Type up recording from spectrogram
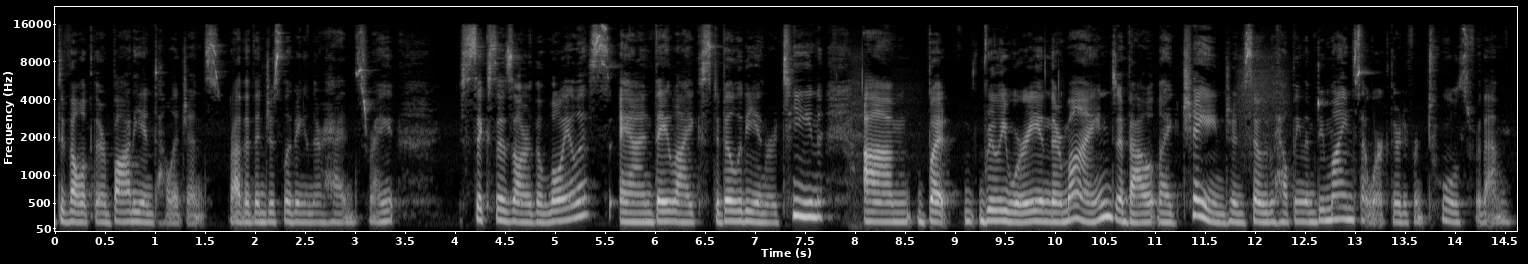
develop their body intelligence rather than just living in their heads, right? Sixes are the loyalists and they like stability and routine, um, but really worry in their mind about like change. And so helping them do mindset work, there are different tools for them.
